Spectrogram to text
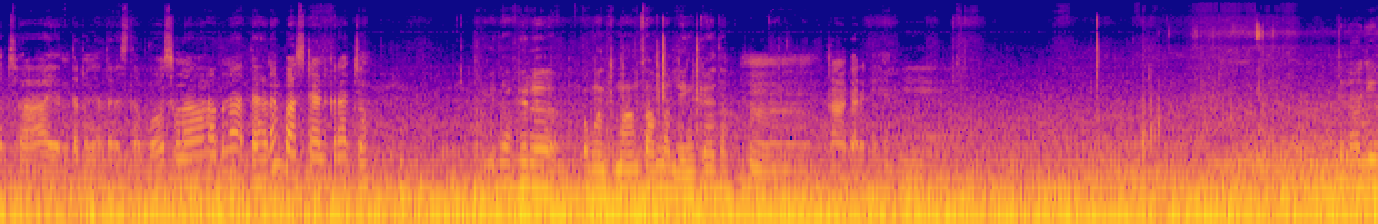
ਅੱਛਾ ਆ ਅੰਦਰ ਨੂੰ ਜਾਂਦਾ ਰਸਤਾ। ਬਹੁਤ ਸੋਹਣਾ ਆ ਬਣਾਤਾ ਹੈ ਨਾ ਬੱਸ ਸਟੈਂਡ ਕਰਾਚੋ। ਇਹਦਾ ਫਿਰ ਭਗਵੰਤ ਮਾਨ ਸਾਹਿਬ ਨਾਲ ਲਿੰਕ ਹੈ ਇਹਦਾ ਹੂੰ ਤਾਂ ਕਰਕੇ। ਤੇ ਲੋ ਜੀ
